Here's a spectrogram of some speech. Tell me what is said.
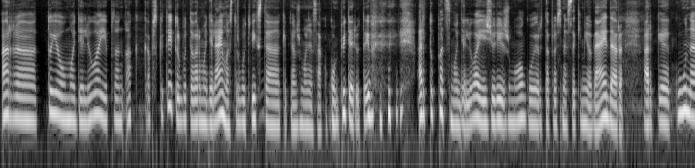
Ar e, tu jau modeliuoji plan ak apskritai turbūt tavo ar modeliavimas turbūt vyksta kaip ten žmonės sako kompiuteriu taip. Ar tu pats modeliuoji žiūri į žmogų ir ta prasme sakykim jo veidą ar ar kūną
